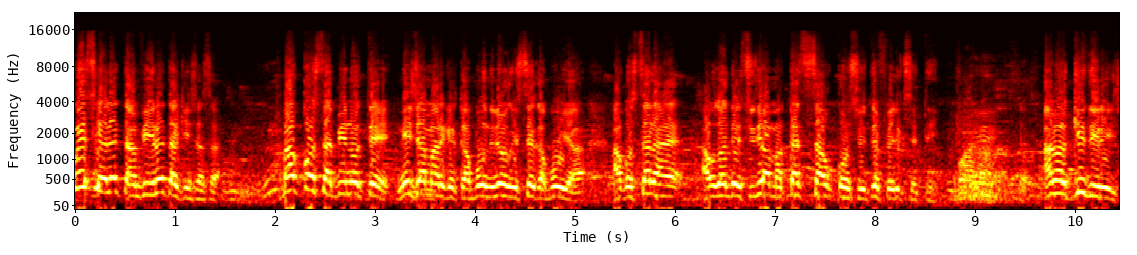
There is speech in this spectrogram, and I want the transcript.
Puisqu'il est en vie, il est à Kinshasa. bakosa bino te ni jean marc kabund ni ogise kabuya akosala akozwa décision ya makasi sa koconsulte félix te alors qui dirige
